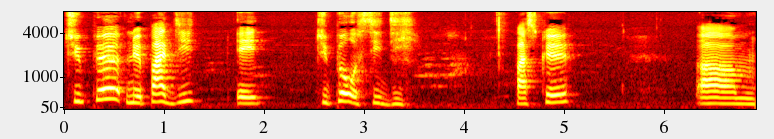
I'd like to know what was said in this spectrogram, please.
tu peux ne pas dire et tu peux aussi dire. Parce que euh,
